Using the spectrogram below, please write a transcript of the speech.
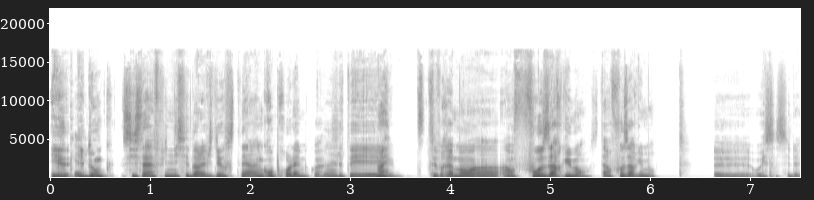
Et, donc, si ça finissait dans la vidéo, c'était un gros problème. quoi. Ouais. C'était Ouais. c'était vraiment un, un faux argument. C'était un faux argument. Euh, oui, ça, c'est la,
